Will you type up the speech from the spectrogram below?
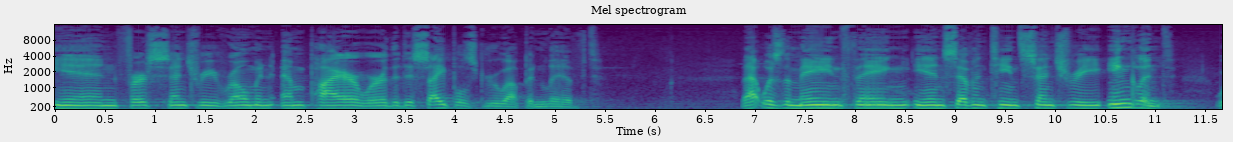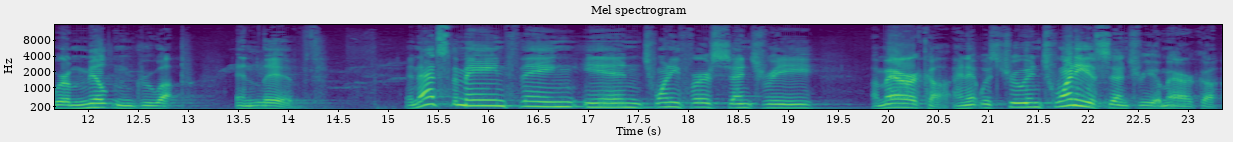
in first century Roman Empire where the disciples grew up and lived. That was the main thing in 17th century England where Milton grew up and lived. And that's the main thing in 21st century America. And it was true in 20th century America,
